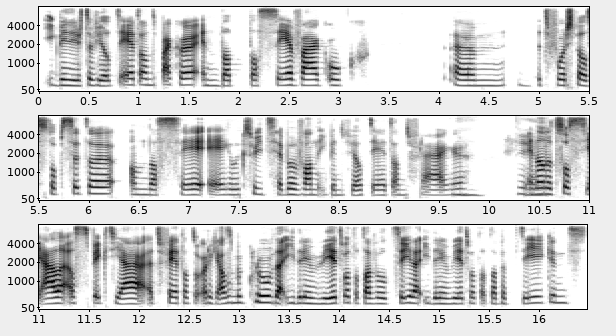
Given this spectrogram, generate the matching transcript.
ik ben hier te veel tijd aan het pakken. En dat, dat zij vaak ook ehm, het voorspel stopzetten, omdat zij eigenlijk zoiets hebben van ik ben veel tijd aan het vragen. Ja. En dan het sociale aspect, ja, het feit dat de orgasmekloof, dat iedereen weet wat dat, dat wil zeggen, dat iedereen weet wat dat, dat betekent.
